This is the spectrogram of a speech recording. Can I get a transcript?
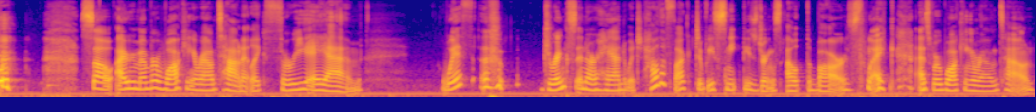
so I remember walking around town at like 3 a.m. with drinks in our hand, which how the fuck did we sneak these drinks out the bars like as we're walking around town?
